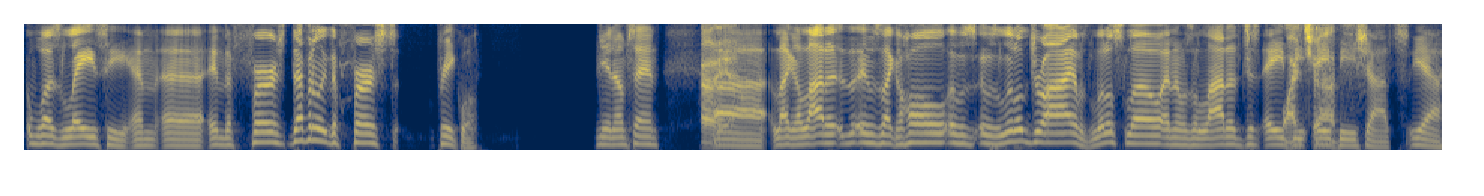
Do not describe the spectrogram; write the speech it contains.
was lazy and uh in the first definitely the first prequel. You know what I'm saying? Oh, yeah. Uh like a lot of it was like a whole it was it was a little dry, it was a little slow and it was a lot of just A B Wide A B shots. shots. Yeah.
